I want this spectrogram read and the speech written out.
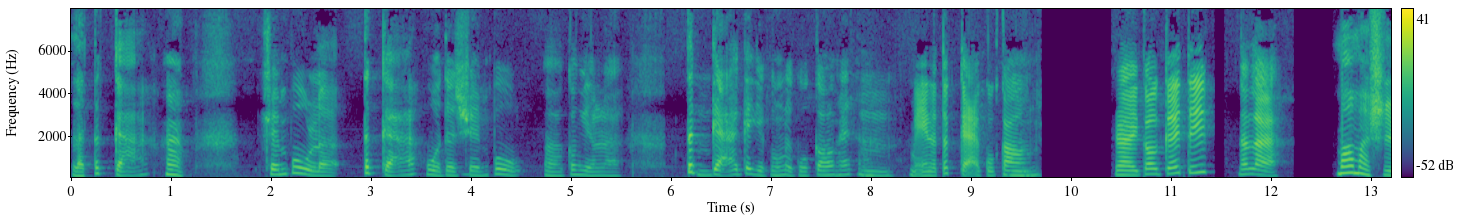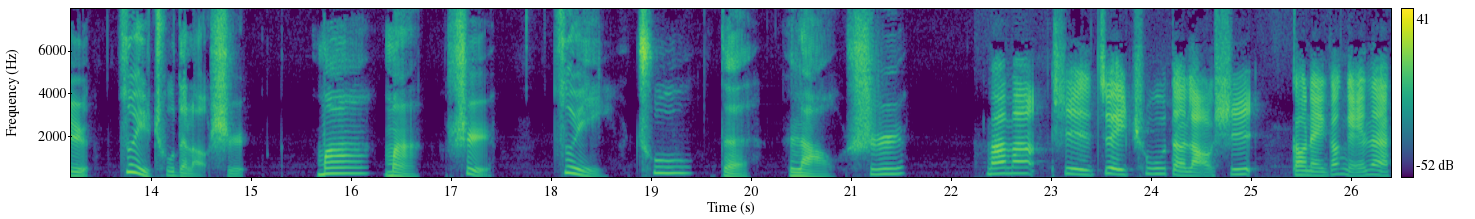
là tất cả ha 全部 là tất cả 我的全部 ờ, có nghĩa là tất cả cái gì cũng là của con hết ha. Ừ, mẹ là tất cả của con. Ừ. Rồi câu kế tiếp đó là 妈妈是最初的老师，妈妈是最初的老师。 Mama 是最初的老师. Câu này có nghĩa là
